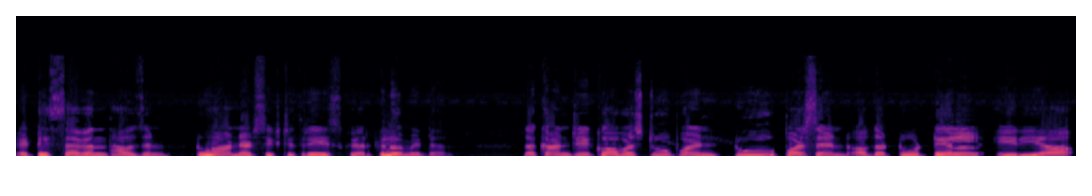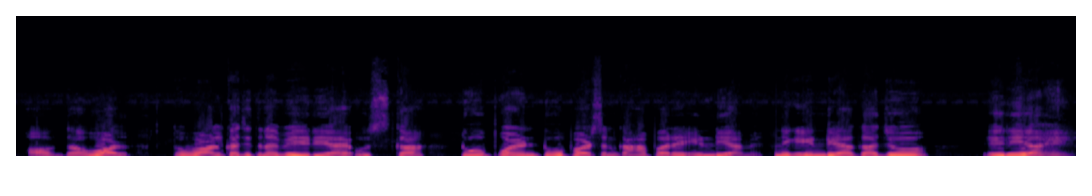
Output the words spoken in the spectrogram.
eighty seven thousand 263 square kilometer. The country covers 2.2 percent of the total area of the world. तो वर्ल्ड का जितना भी एरिया है, उसका 2.2 परसेंट कहाँ पर है? इंडिया में। यानी कि इंडिया का जो एरिया है,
